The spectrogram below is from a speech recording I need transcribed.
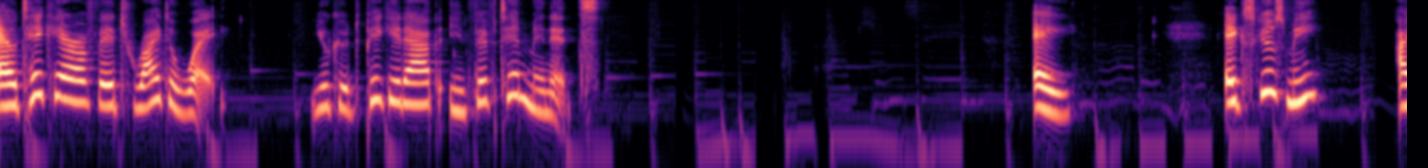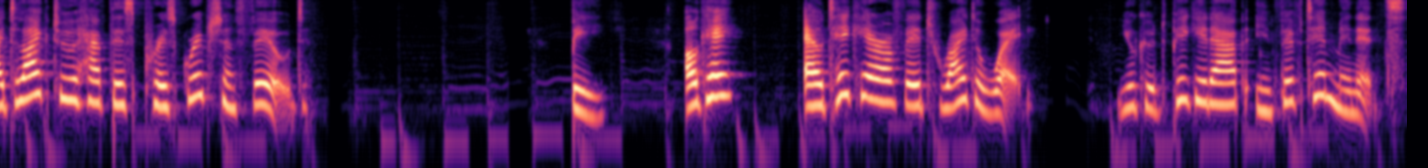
I'll take care of it right away. You could pick it up in 15 minutes. A. Excuse me, I'd like to have this prescription filled. B. Okay, I'll take care of it right away. You could pick it up in 15 minutes.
